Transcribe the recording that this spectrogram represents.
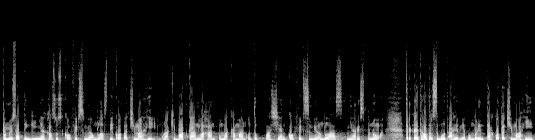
Pemirsa tingginya kasus COVID-19 di kota Cimahi mengakibatkan lahan pemakaman untuk pasien COVID-19 nyaris penuh. Terkait hal tersebut, akhirnya pemerintah kota Cimahi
